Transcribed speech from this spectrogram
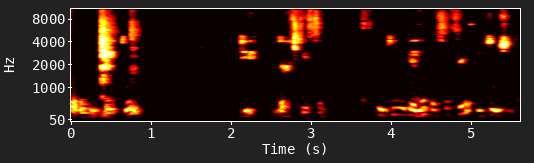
करून द्यायचं. जास्तीच. इथून केलं तसंच हे इथून सुद्धा.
